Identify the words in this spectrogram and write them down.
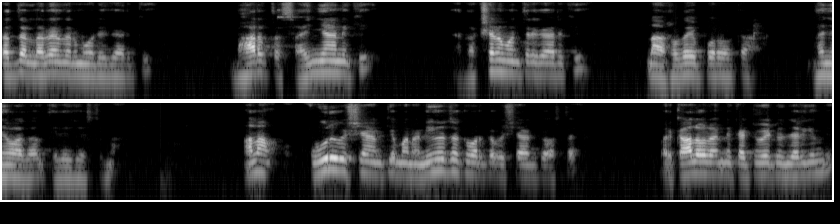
పెద్ద నరేంద్ర మోడీ గారికి భారత సైన్యానికి రక్షణ మంత్రి గారికి నా హృదయపూర్వక ధన్యవాదాలు తెలియజేస్తున్నా. అలా ఊరు విషయానికి మన నియోజకవర్గ విషయానికి వస్తే మరి కాలువలన్నీ కట్టివేయటం జరిగింది.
